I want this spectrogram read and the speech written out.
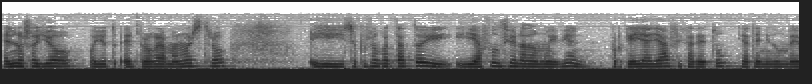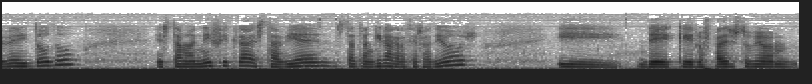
él nos oyó, oyó el programa nuestro y se puso en contacto y, ha funcionado muy bien. Porque ella ya, fíjate tú, ya ha tenido un bebé y todo, está magnífica, está bien, está tranquila, gracias a Dios. Y de que los padres estuvieron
